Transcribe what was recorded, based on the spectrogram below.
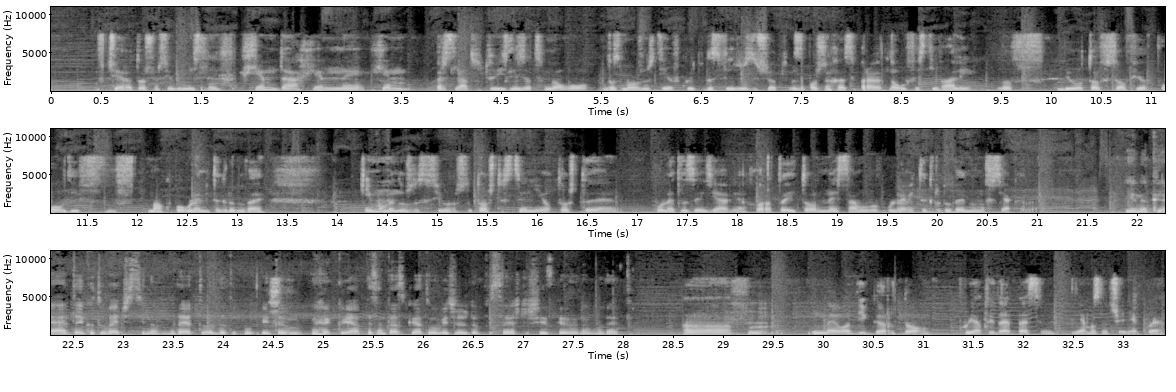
Вчера точно си го мислех. Хем да, хем не. Хем през лятото излизат много възможности, в които да свириш, защото започнаха да се правят много фестивали. В, било то в София, в Пловдив, в малко по-големите градове. Имаме нужда със сигурност от още сцени, от още полета за изяви на хората. И то не само в големите градове, но навсякъде. И накрая, тъй като вече си на морето, да те попитам, коя песента, с която обичаш да посрещаш изгрева на морето? А, хм, Мелади Гардо, която и да е песен, няма значение коя.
